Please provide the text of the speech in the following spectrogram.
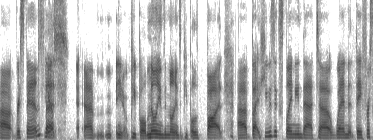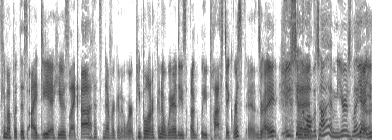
uh, wristbands that. Yes. Uh, you know, people, millions and millions of people bought. Uh, but he was explaining that uh, when they first came up with this idea, he was like, "Ah, that's never going to work. People aren't going to wear these ugly plastic wristbands, right?" You see and, them all the time, years later. Yeah, you,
